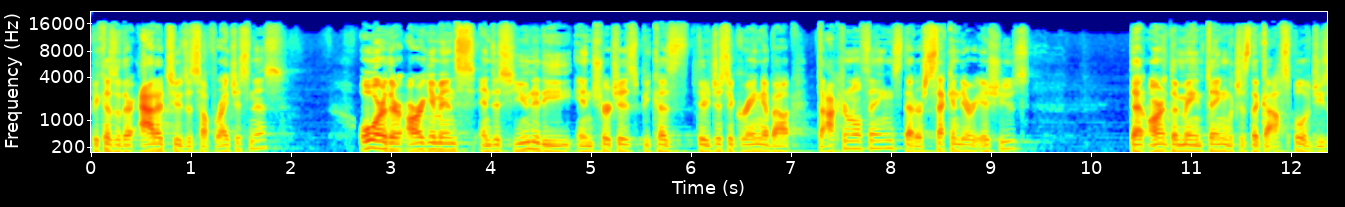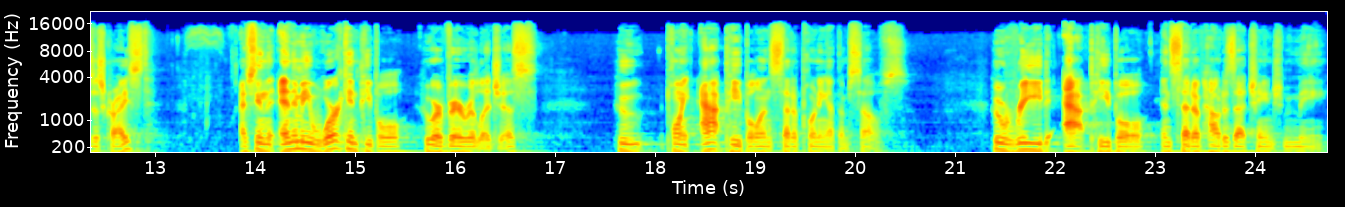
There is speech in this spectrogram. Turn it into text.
because of their attitudes of self righteousness, or their arguments and disunity in churches because they're disagreeing about doctrinal things that are secondary issues that aren't the main thing, which is the gospel of Jesus Christ. I've seen the enemy work in people who are very religious, who point at people instead of pointing at themselves, who read at people instead of how does that change me.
